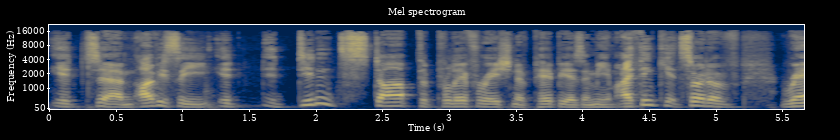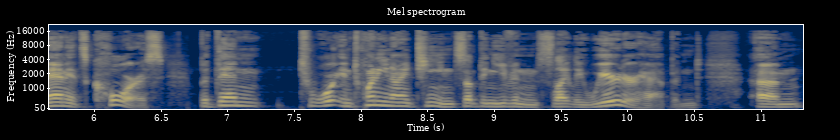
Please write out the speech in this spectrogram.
it um, obviously it it didn't stop the proliferation of Pepe as a meme. I think it sort of ran its course. But then toward, in 2019, something even slightly weirder happened. Um,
